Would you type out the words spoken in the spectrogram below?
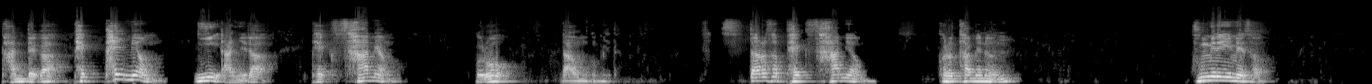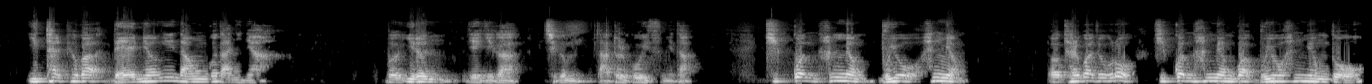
반대가 108명이 아니라 104명으로 나온 겁니다. 따라서 104명 그렇다면은 국민의힘에서 이탈표가 4명이 나온 것 아니냐 뭐 이런 얘기가 지금 나돌고 있습니다. 기권 한 명, 무효 한 명. 어, 결과적으로 기권 한 명과 무효 한 명도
